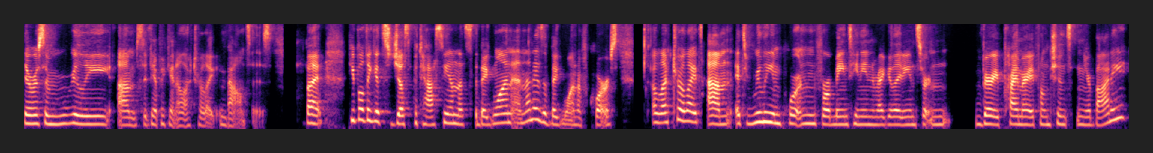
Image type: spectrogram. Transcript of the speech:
there were some really um, significant electrolyte imbalances. But people think it's just potassium that's the big one, and that is a big one, of course. Electrolytes, um, it's really important for maintaining and regulating certain very primary functions in your body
